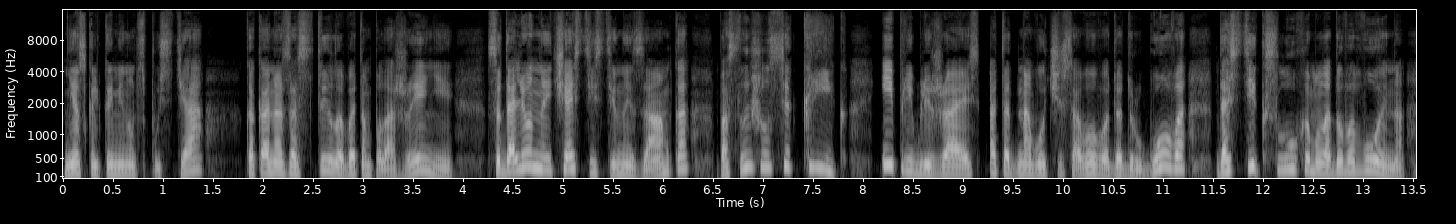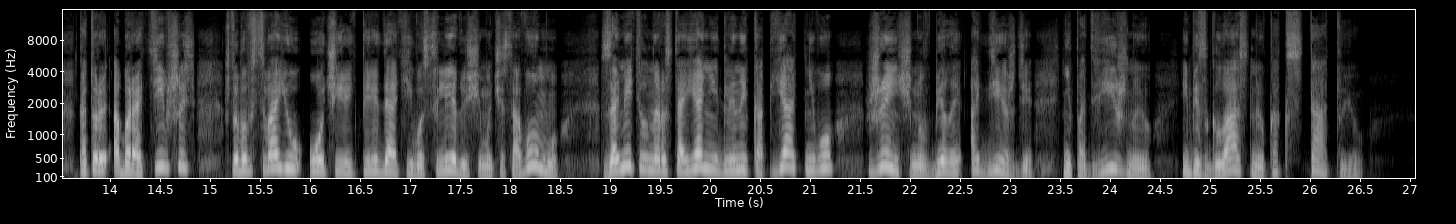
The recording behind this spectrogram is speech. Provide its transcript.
Несколько минут спустя как она застыла в этом положении, с отдаленной части стены замка послышался крик и, приближаясь от одного часового до другого, достиг слуха молодого воина, который, обратившись, чтобы в свою очередь передать его следующему часовому, заметил на расстоянии длины копья от него женщину в белой одежде, неподвижную и безгласную, как статую.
